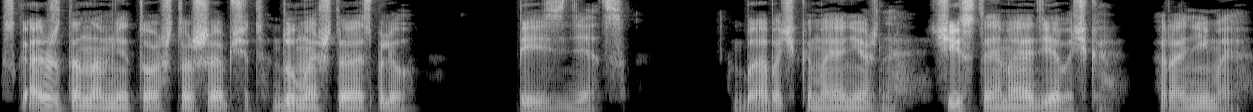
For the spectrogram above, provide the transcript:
Скажет она мне то, что шепчет, думая, что я сплю. Пиздец. Бабочка моя нежная, чистая моя девочка, ранимая.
